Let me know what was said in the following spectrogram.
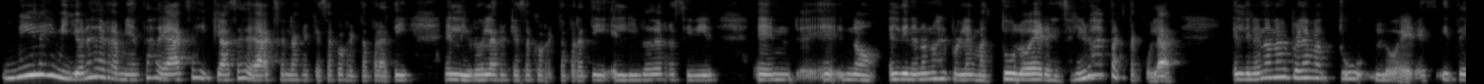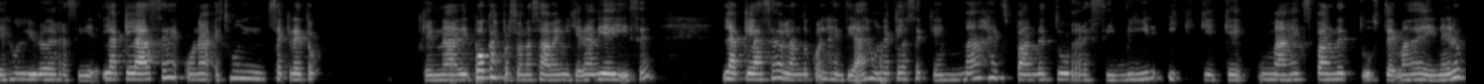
miles y millones de herramientas de Access y clases de Access, la riqueza correcta para ti, el libro de la riqueza correcta para ti, el libro de recibir, en, eh, no, el dinero no es el problema, tú lo eres, ese libro es espectacular. El dinero no es el problema, tú lo eres y te es un libro de recibir. La clase, una, esto es un secreto que nadie, pocas personas saben y que nadie dice, la clase de Hablando con las entidades es una clase que más expande tu recibir y que, más expande tus temas de dinero.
